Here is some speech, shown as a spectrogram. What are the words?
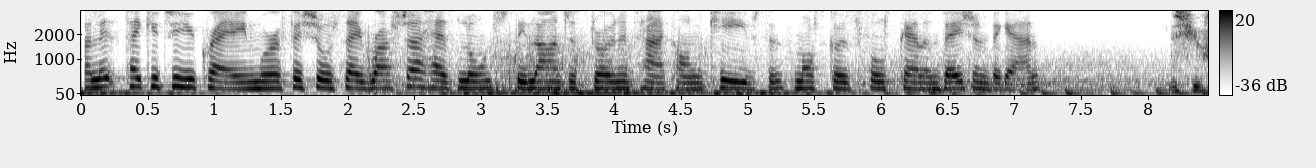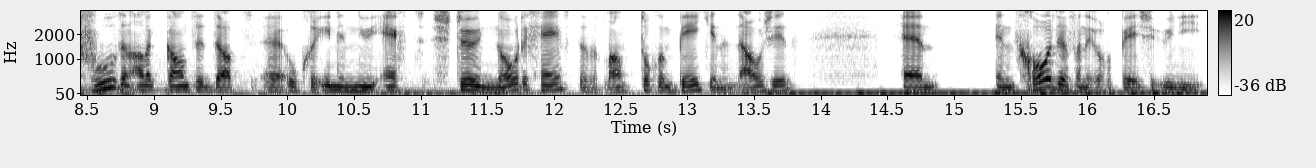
Let's take you to Ukraine, where officials say Russia has launched the largest drone attack on Kiev since Moscow's full-scale invasion began. Dus je voelt aan alle kanten dat uh, Oekraïne nu echt steun nodig heeft, dat het land toch een beetje in het nauw zit. En een groot deel van de Europese Unie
